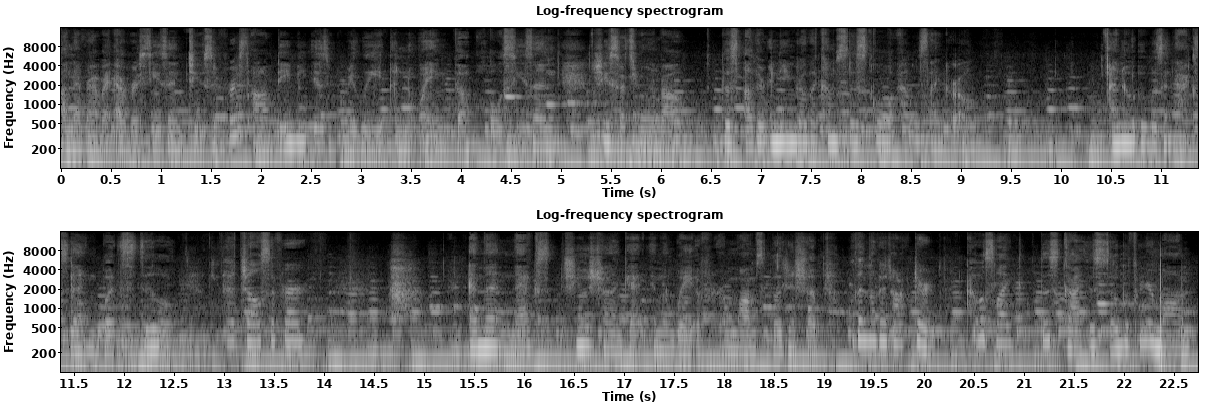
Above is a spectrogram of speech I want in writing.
on Never Have I Ever season two. So first off, Devi is really annoying the whole season. She starts hearing about this other Indian girl that comes to the school. I was like, girl, I know it was an accident, but still, you got jealous of her? And then next, she was trying to get in the way of her mom's relationship with another doctor. I was like, this guy is so good for your mom.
